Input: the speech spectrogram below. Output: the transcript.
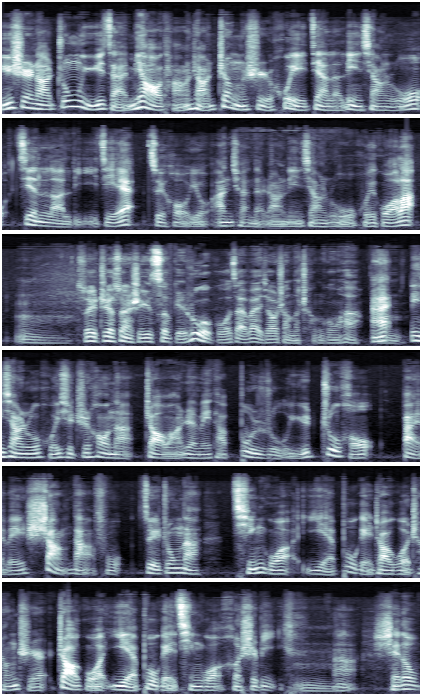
于是呢，终于在庙堂上正式会见了蔺相如，尽了礼节，最后又安全的让蔺相如回国了。嗯。所以这算是一次给弱国在外交上的成功哈。哎，蔺相如回去之后呢，赵王认为他不辱于诸侯，拜为上大夫。最终呢。秦国也不给赵国城池，赵国也不给秦国和氏璧，啊，谁都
